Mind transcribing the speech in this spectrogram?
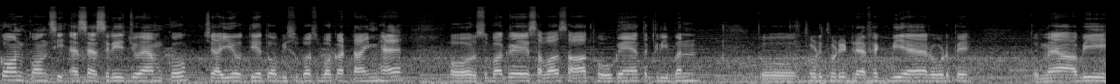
कौन कौन सी एसेसरीज जो है हमको चाहिए होती है। तो अभी सुबह सुबह का टाइम है और सुबह के सवा सात हो गए हैं तकरीबन तो थोड़ी थोड़ी ट्रैफ़िक भी है रोड पे। तो मैं अभी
